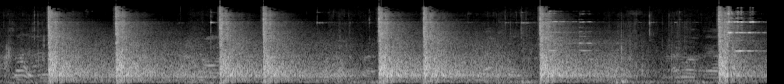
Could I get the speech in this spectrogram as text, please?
I love that.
